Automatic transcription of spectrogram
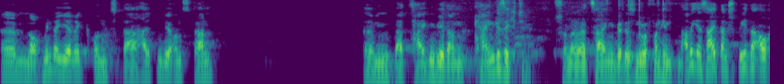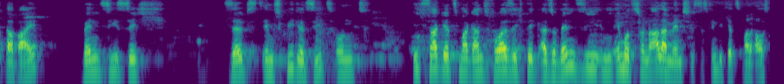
ähm, noch minderjährig und da halten wir uns dran. Ähm, da zeigen wir dann kein Gesicht, sondern da zeigen wir das nur von hinten. Aber ihr seid dann später auch dabei, wenn sie sich selbst im Spiegel sieht. Und ich sage jetzt mal ganz vorsichtig, also wenn sie ein emotionaler Mensch ist, das finde ich jetzt mal raus.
